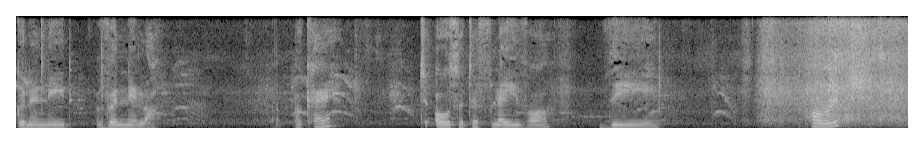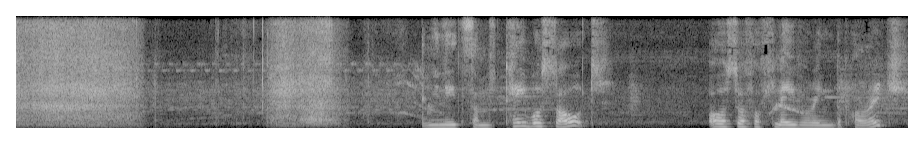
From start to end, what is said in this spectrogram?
gonna need vanilla okay? To also to flavor the porridge. And you need some table salt also for flavoring the porridge.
